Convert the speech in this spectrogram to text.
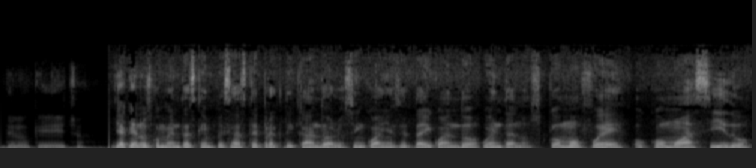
de lo que he hecho. Ya que nos comentas que empezaste practicando a los 5 años de taekwondo, cuéntanos cómo fue o cómo ha sido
